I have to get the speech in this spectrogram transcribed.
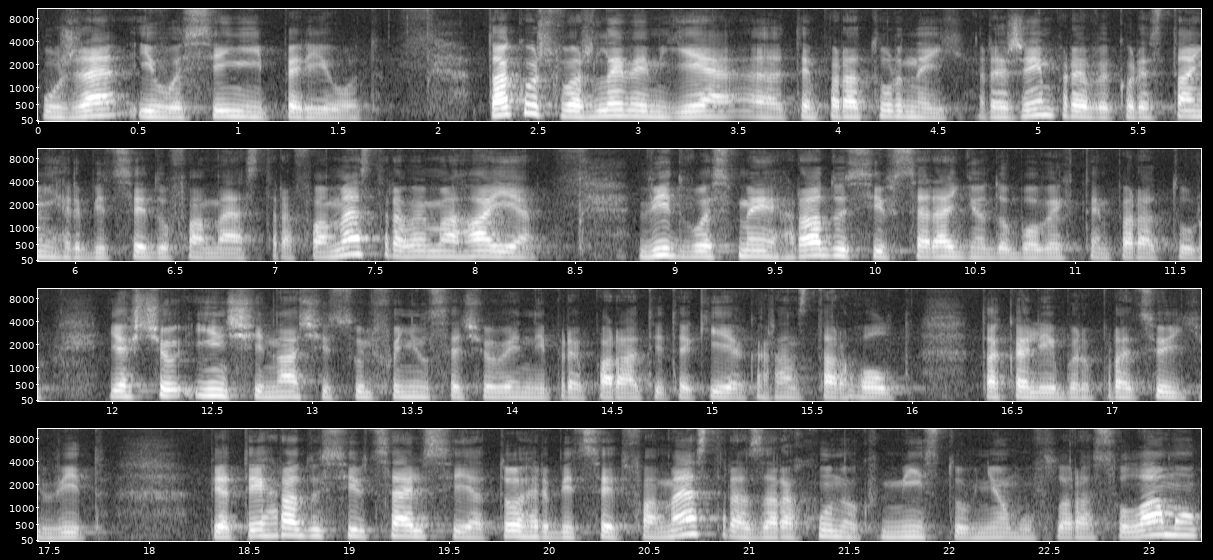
уже і в осінній період. Також важливим є е, температурний режим при використанні гербіциду Фаместра. Фаместра вимагає від 8 градусів середньодобових температур. Якщо інші наші сульфонілсечовинні препарати, такі як Гранстар Gold та Калібр, працюють від 5 градусів Цельсія, то гербіцид Фаместра за рахунок вмісту в ньому флорасуламу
